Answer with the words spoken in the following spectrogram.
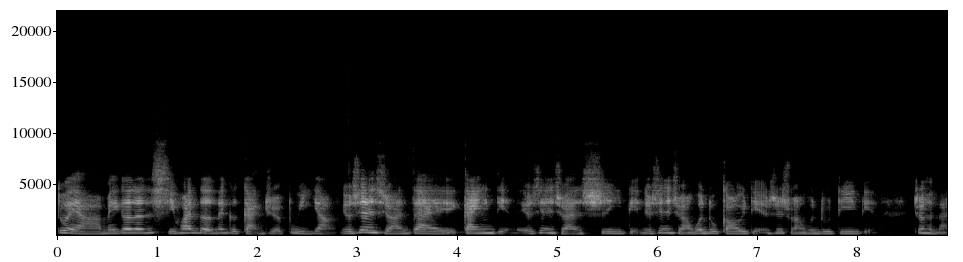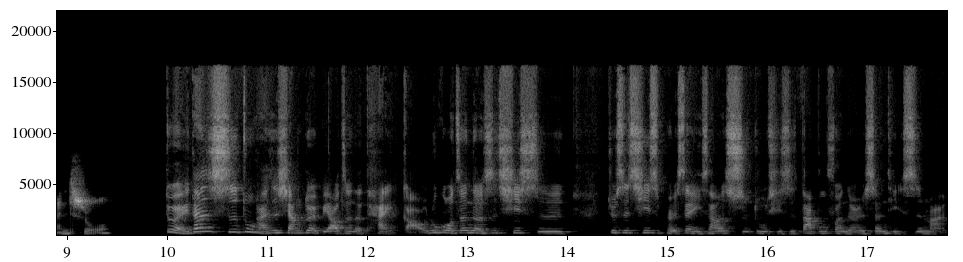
对啊，每个人喜欢的那个感觉不一样，有些人喜欢再干一点的，有些人喜欢湿一点，有些人喜欢温度高一点，有些人喜欢温度低一点，就很难说。对，但是湿度还是相对不要真的太高。如果真的是七十。就是七十 percent 以上的湿度，其实大部分的人身体是蛮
